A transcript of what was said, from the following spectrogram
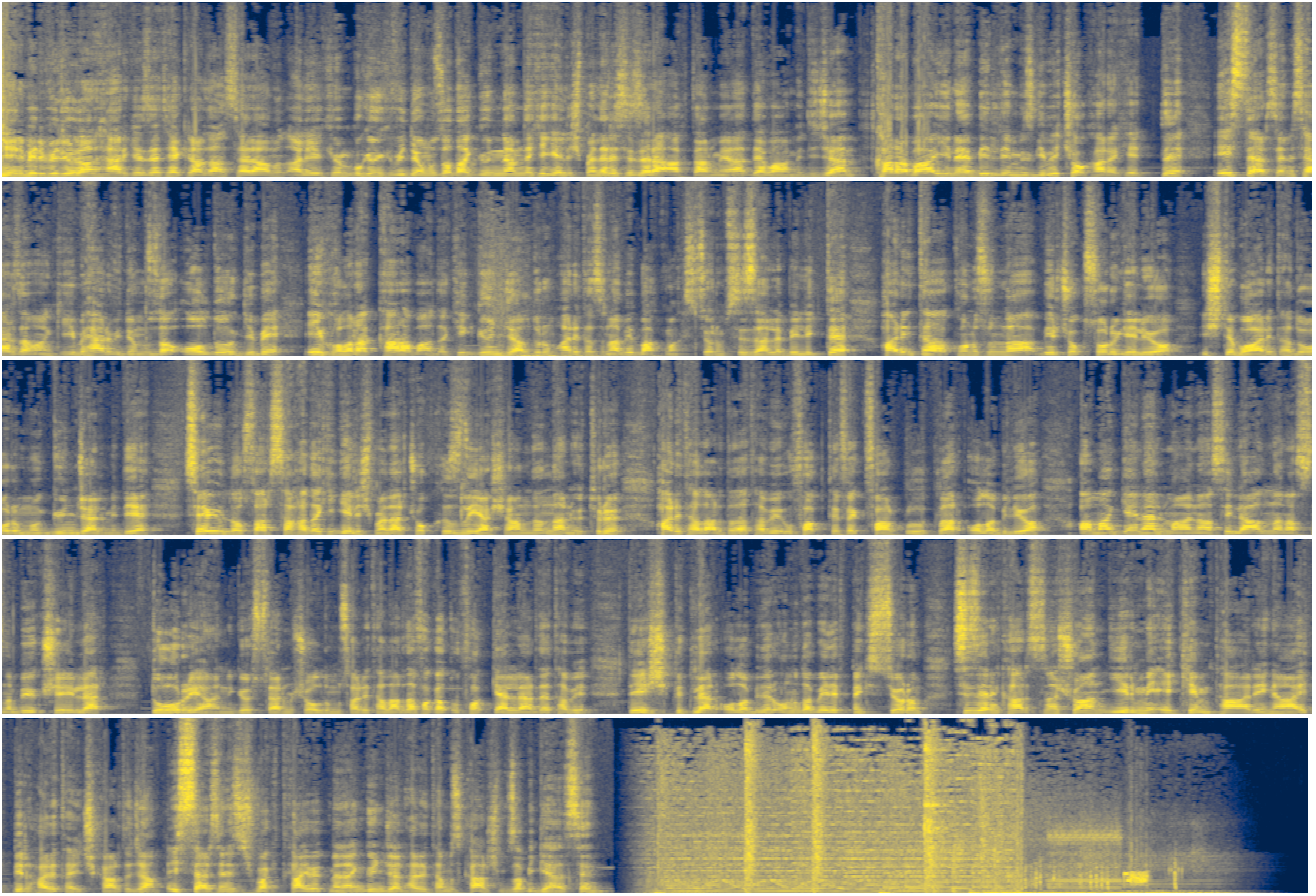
Yeni bir videodan herkese tekrardan selamun aleyküm. Bugünkü videomuzda da gündemdeki gelişmeleri sizlere aktarmaya devam edeceğim. Karabağ yine bildiğimiz gibi çok hareketli. İsterseniz her zamanki gibi her videomuzda olduğu gibi ilk olarak Karabağ'daki güncel durum haritasına bir bakmak istiyorum sizlerle birlikte. Harita konusunda birçok soru geliyor. İşte bu harita doğru mu, güncel mi diye. Sevgili dostlar sahadaki gelişmeler çok hızlı yaşandığından ötürü haritalarda da tabii ufak tefek farklılıklar olabiliyor. Ama genel manasıyla alınan aslında büyük şehirler doğru yani göstermiş olduğumuz haritalarda fakat ufak yerlerde tabi değişiklikler olabilir onu da belirtmek istiyorum. Sizlerin karşısına şu an 20 Ekim tarihine ait bir haritayı çıkartacağım. İsterseniz hiç vakit kaybetmeden güncel haritamız karşımıza bir gelsin.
